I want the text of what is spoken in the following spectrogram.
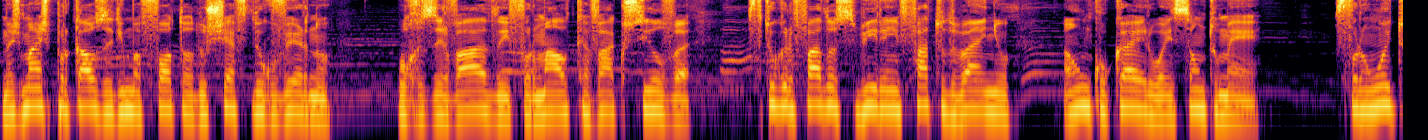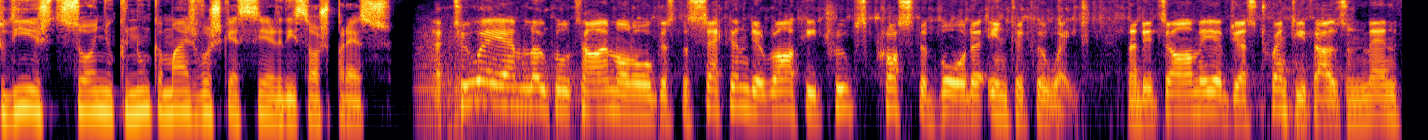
mas mais por causa de uma foto do chefe do governo, o reservado e formal Cavaco Silva, fotografado a subir em fato de banho a um coqueiro em São Tomé. Foram oito dias de sonho que nunca mais vou esquecer, disse ao Expresso. At 2 a.m. local time on August the 2nd, Iraqi troops crossed the border into Kuwait, and its army of just 20,000 men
